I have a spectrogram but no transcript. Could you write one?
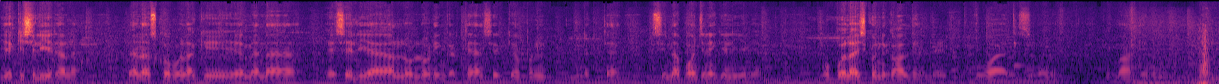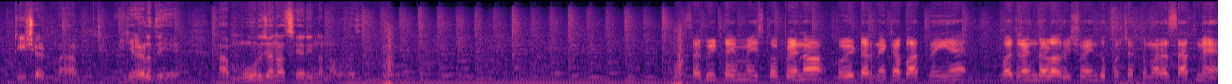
ये किस लिए डाला है मैंने उसको बोला कि ये मैंने ऐसे लिया है अनलोड लोडिंग करते हैं सिर के ऊपर रखते हैं सीना पहुंचने के लिए लिया वो बोला इसको निकाल दे वो आया था सीधा कि मार दिया मैंने ಒಂದು ಟೀ ಶರ್ಟ್ನ ಎಳ್ದು ಆ ಮೂರು ಜನ ಸೇರಿ ನನ್ನ ಹೊಡೆದ್ರು सभी टाइम में इसको पहनो कोई डरने का बात नहीं है बजरंग दल और विश्व हिंदू परिषद तुम्हारा साथ में है.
